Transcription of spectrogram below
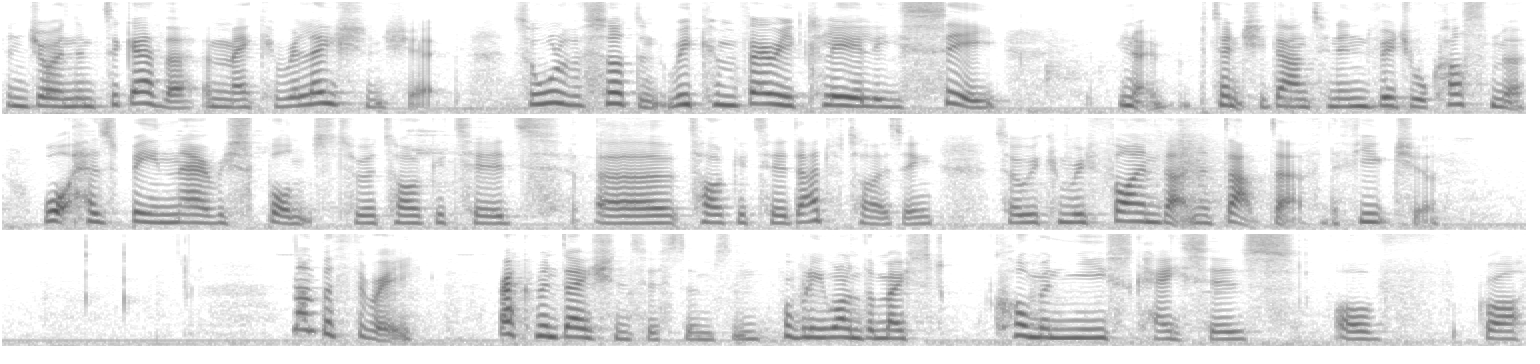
and join them together and make a relationship. So all of a sudden, we can very clearly see you know, potentially down to an individual customer, what has been their response to a targeted, uh, targeted advertising, so we can refine that and adapt that for the future. Number three, recommendation systems, and probably one of the most common use cases of graph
